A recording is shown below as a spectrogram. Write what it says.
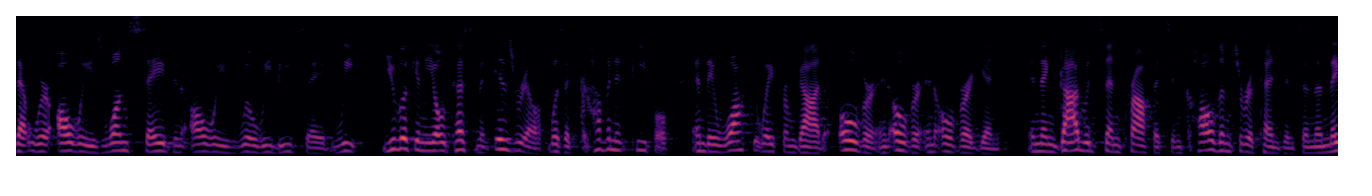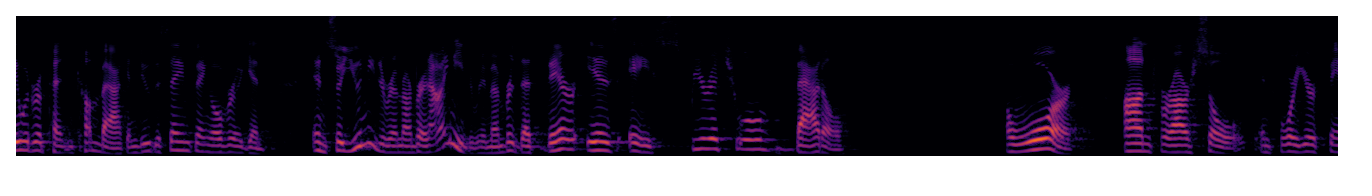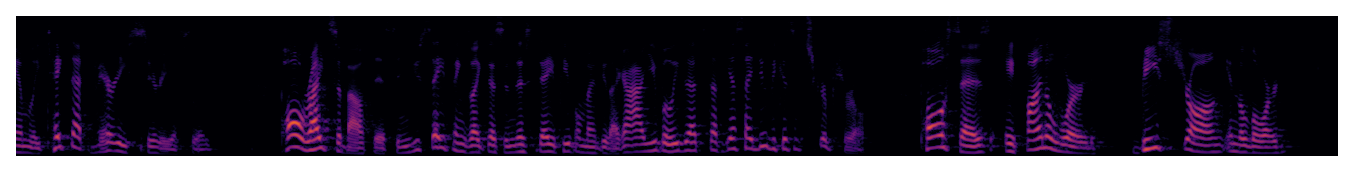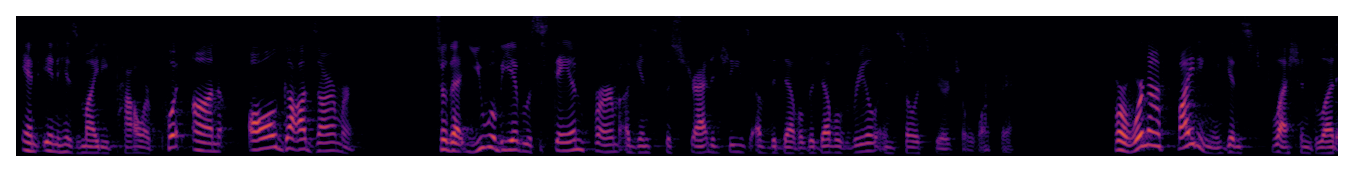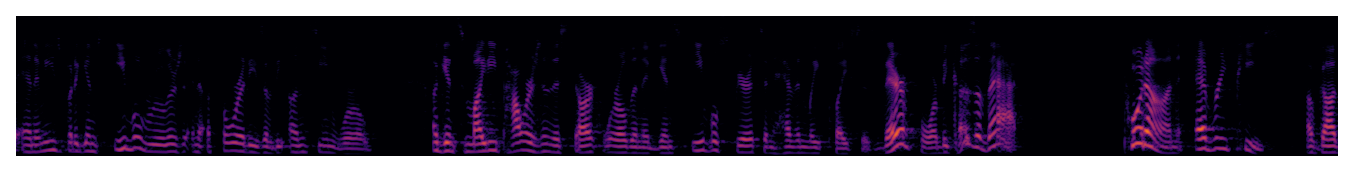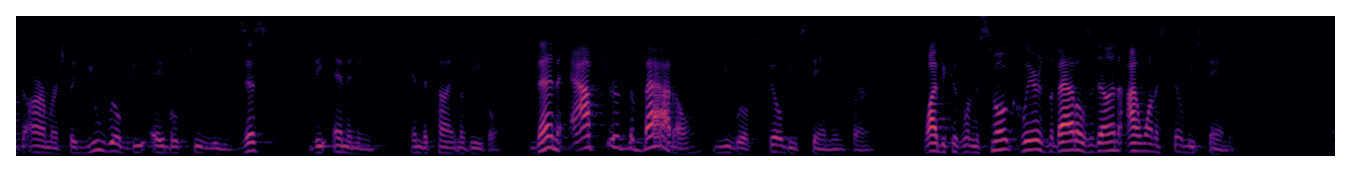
that we're always once saved and always will we be saved. We, you look in the Old Testament, Israel was a covenant people, and they walked away from God over and over and over again. And then God would send prophets and call them to repentance, and then they would repent and come back and do the same thing over again. And so you need to remember, and I need to remember, that there is a spiritual battle, a war on for our souls and for your family. Take that very seriously. Paul writes about this, and you say things like this in this day, people might be like, ah, you believe that stuff? Yes, I do, because it's scriptural. Paul says, a final word be strong in the Lord and in his mighty power. Put on all God's armor so that you will be able to stand firm against the strategies of the devil. The devil's real, and so is spiritual warfare. For we're not fighting against flesh and blood enemies, but against evil rulers and authorities of the unseen world against mighty powers in this dark world and against evil spirits in heavenly places. Therefore, because of that, put on every piece of God's armor so you will be able to resist the enemy in the time of evil. Then, after the battle, you will still be standing firm. Why? Because when the smoke clears and the battle's done, I want to still be standing.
